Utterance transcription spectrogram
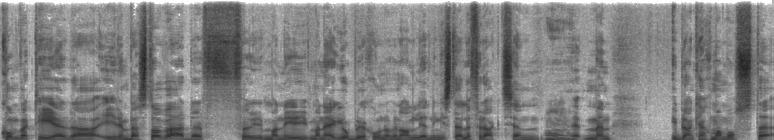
konvertera i den bästa av världar. För man, är, man äger obligationer av en anledning istället för aktien. Mm. Men ibland kanske man måste.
